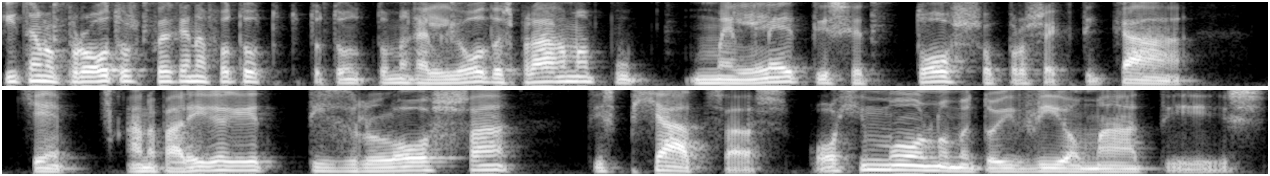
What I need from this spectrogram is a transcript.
ήταν ο πρώτος που έκανε αυτό το, το, το, το μεγαλειώδες πράγμα που μελέτησε τόσο προσεκτικά και αναπαρήγαγε τη γλώσσα της πιάτσας, όχι μόνο με το ιδίωμά της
